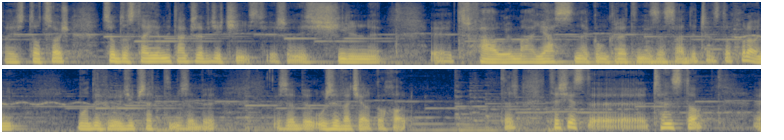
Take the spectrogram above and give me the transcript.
To jest to coś, co dostajemy także w dzieciństwie, że on jest silny, y, trwały, ma jasne, konkretne zasady, często chroni młodych ludzi przed tym, żeby, żeby używać alkoholu. Też, też jest e, często e,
